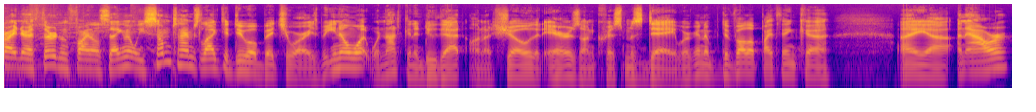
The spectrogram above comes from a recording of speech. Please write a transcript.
All right, in our third and final segment, we sometimes like to do obituaries, but you know what? We're not going to do that on a show that airs on Christmas Day. We're going to develop, I think, uh, a uh, an hour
